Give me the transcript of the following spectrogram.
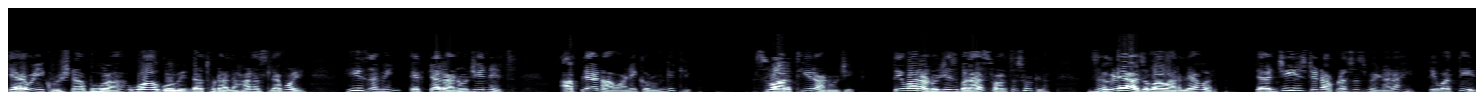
त्यावेळी कृष्णा भोळा व गोविंदा थोडा लहान असल्यामुळे ही जमीन एकट्या राणूजीनेच आपल्या नावाने करून घेतली. स्वार्थी राणूजी. तेव्हा राणूजीस बराच स्वार्थ सुटला. झगडे आजोबा वारल्यावर त्यांची इस्टेट आपणासच मिळणार आहे. तेव्हा तीत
